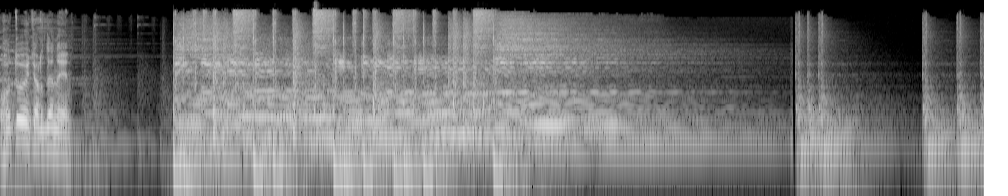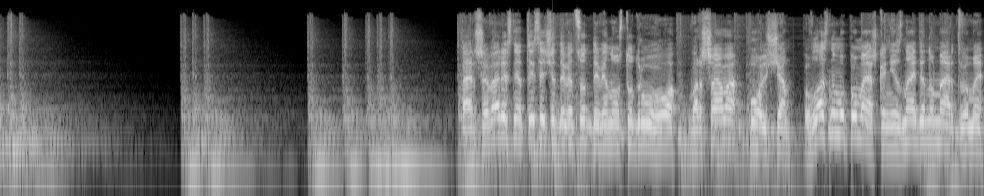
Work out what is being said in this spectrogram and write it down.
готують ордени. Перше вересня 1992-го. Варшава, Польща. У власному помешканні знайдено мертвими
